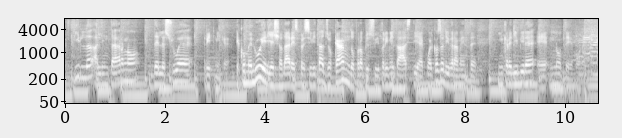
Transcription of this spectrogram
fill all'interno delle sue ritmiche e come lui riesce a dare espressività giocando proprio sui primi tasti è qualcosa di veramente incredibile e notevole.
